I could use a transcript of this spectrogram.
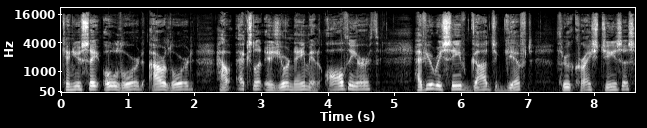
Can you say, O Lord, our Lord, how excellent is your name in all the earth? Have you received God's gift through Christ Jesus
